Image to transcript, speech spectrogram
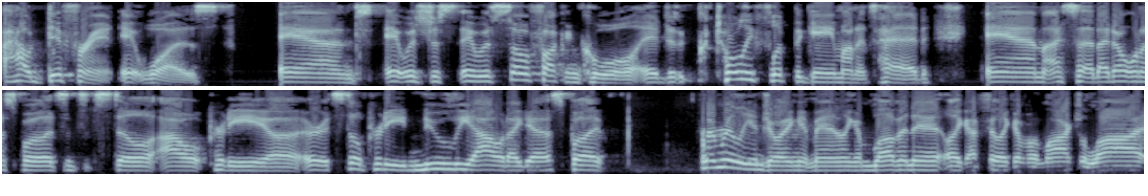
how different it was. And it was just it was so fucking cool. It just totally flipped the game on its head. And i said i don't want to spoil it since it's still out pretty uh, or it's still pretty newly out i guess. But i'm really enjoying it man like i'm loving it like i feel like i've unlocked a lot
